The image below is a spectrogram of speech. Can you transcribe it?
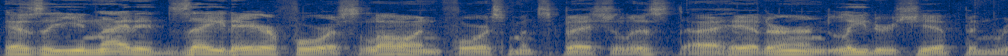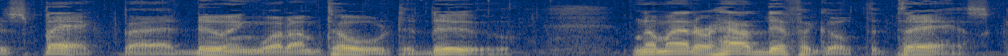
As a United States Air Force law enforcement specialist, I had earned leadership and respect by doing what I'm told to do, no matter how difficult the task.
